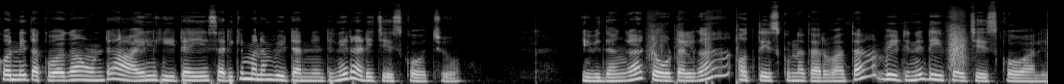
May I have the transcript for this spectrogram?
కొన్ని తక్కువగా ఉంటే ఆయిల్ హీట్ అయ్యేసరికి మనం వీటన్నింటినీ రెడీ చేసుకోవచ్చు. ఈ విధంగా టోటల్గా ఒత్తేసుకున్న తర్వాత వీటిని డీప్ ఫ్రై చేసుకోవాలి.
